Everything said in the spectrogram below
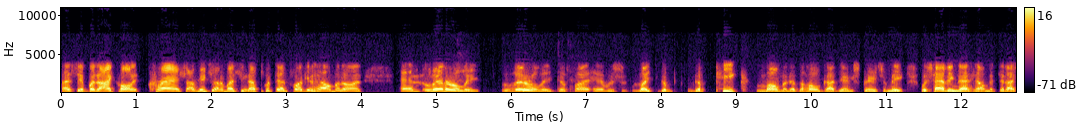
I said, "But I call it crash." I reach under my seat, I put that fucking helmet on, and literally, literally, the it was like the the peak moment of the whole goddamn experience for me was having that helmet that I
